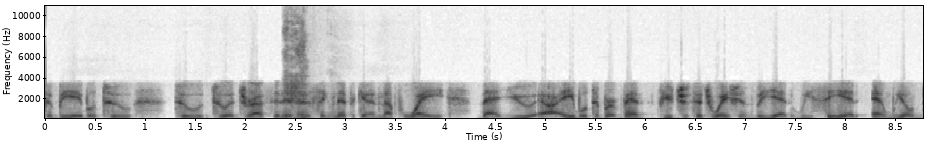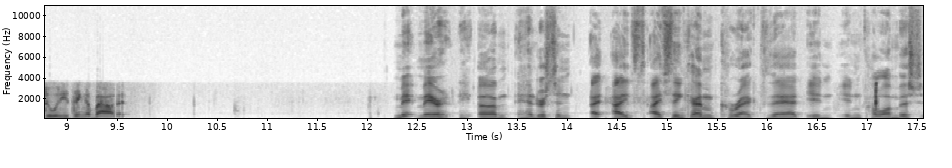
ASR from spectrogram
to be able to to to address it in a significant enough way that you are able to prevent future situations, but yet we see it and we don't do anything about it. Mayor um, Henderson, I, I, I think I'm correct that in in Columbus,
